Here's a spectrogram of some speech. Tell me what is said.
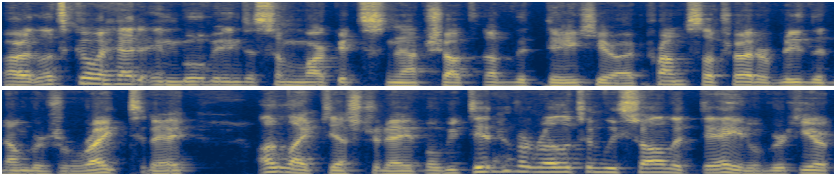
All right, let's go ahead and move into some market snapshots of the day here. I promise I'll try to read the numbers right today, unlike yesterday, but we did have a relatively solid day over here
